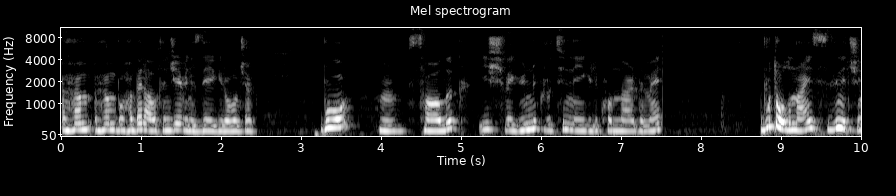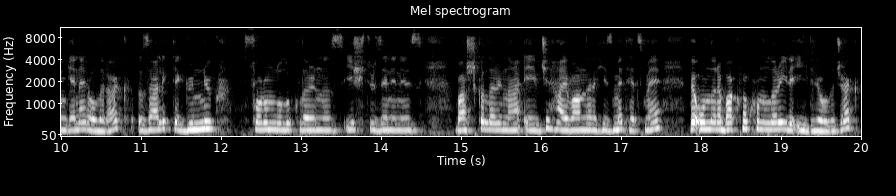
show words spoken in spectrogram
öhem, öhem bu haber 6. evinizle ilgili olacak. Bu hı, sağlık, iş ve günlük rutinle ilgili konular demek. Bu dolunay sizin için genel olarak özellikle günlük sorumluluklarınız, iş düzeniniz, başkalarına, evcil hayvanlara hizmet etme ve onlara bakma konuları ile ilgili olacak.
